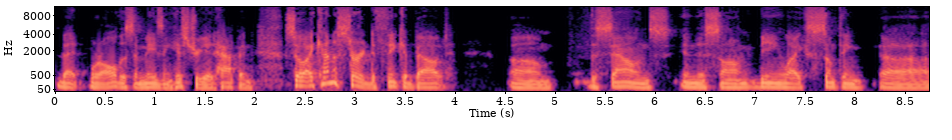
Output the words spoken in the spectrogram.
that where all this amazing history had happened. So I kind of started to think about um, the sounds in this song being like something uh,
